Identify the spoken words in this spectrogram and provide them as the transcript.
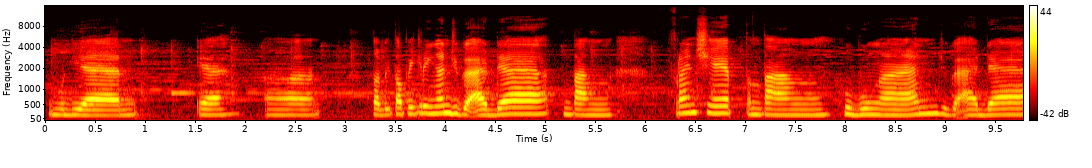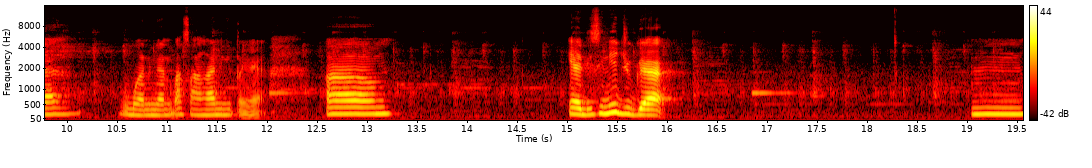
Kemudian ya uh, topik-topik ringan juga ada tentang friendship tentang hubungan juga ada hubungan dengan pasangan gitu ya. Um, ya di sini juga hmm,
